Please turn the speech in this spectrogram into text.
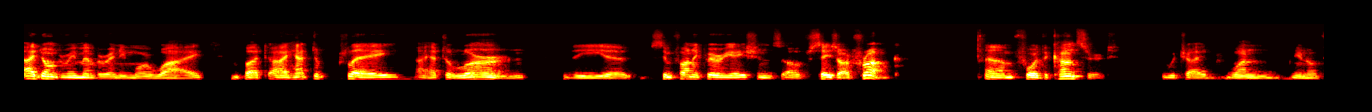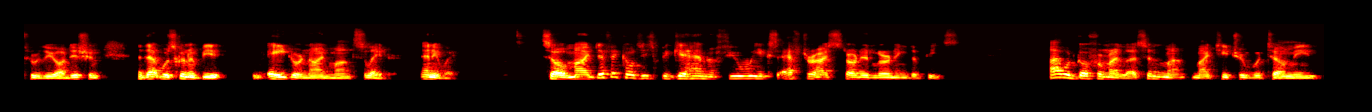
I don't remember anymore why, but I had to play, I had to learn the uh, symphonic variations of César Franck, um, for the concert, which I had won, you know, through the audition. And that was going to be eight or nine months later. Anyway, so my difficulties began a few weeks after I started learning the piece. I would go for my lesson. My, my teacher would tell me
